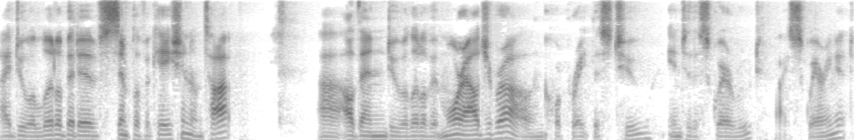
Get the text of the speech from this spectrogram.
I do a little bit of simplification on top. Uh, I'll then do a little bit more algebra. I'll incorporate this 2 into the square root by squaring it.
